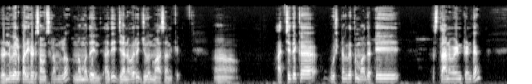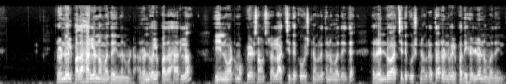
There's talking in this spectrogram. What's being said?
రెండు వేల పదిహేడు సంవత్సరంలో నమోదైంది. అది జనవరి జూన్ మాసానికి. అత్యధిక ఉష్ణోగ్రత మొదటి స్థానం ఏంటంటే రెండు వేల పదహారులో నమోదైంది అనమాట రెండు వేల పదహారులో ఈ నూట ముప్పై ఏడు సంవత్సరాల్లో అత్యధిక ఉష్ణోగ్రత నమోదైతే రెండో అత్యధిక ఉష్ణోగ్రత రెండు వేల పదిహేడులో నమోదైంది.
